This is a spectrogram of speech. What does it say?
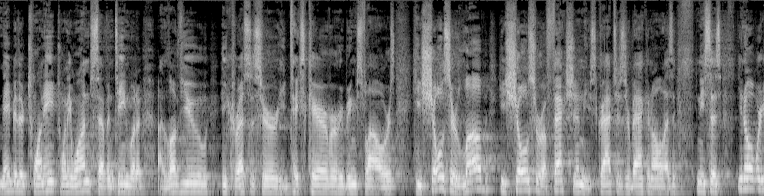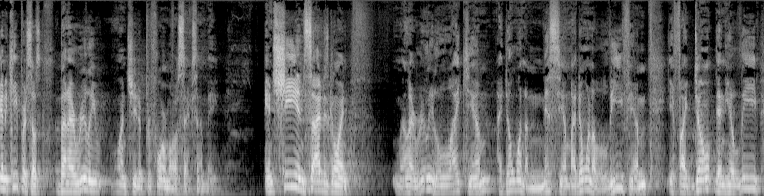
maybe they're 20, 21, 17, whatever. I love you. He caresses her. He takes care of her. He brings flowers. He shows her love. He shows her affection. He scratches her back and all that. And he says, you know, we're going to keep ourselves, but I really want you to perform oral sex on me. And she inside is going, well, I really like him. I don't want to miss him. I don't want to leave him. If I don't, then he'll leave.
